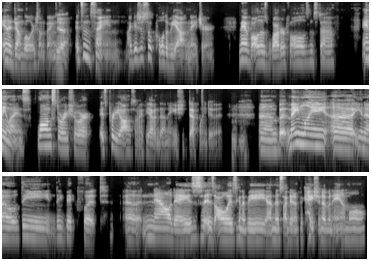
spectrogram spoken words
in a jungle or something. Yeah. It's insane. Like it's just so cool to be out in nature. And they have all those waterfalls and stuff. Anyways, long story short, it's pretty awesome. If you haven't done it, you should definitely do it. hmm Um, but mainly, uh, you know, the the Bigfoot uh, nowadays is always going to be a misidentification of an animal,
